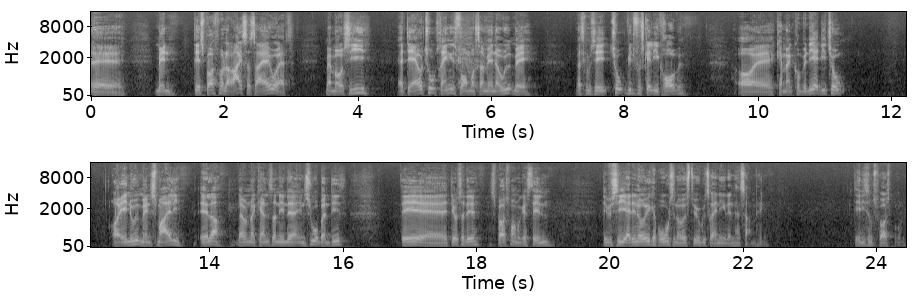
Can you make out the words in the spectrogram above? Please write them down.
Øh, men det spørgsmål, der rejser sig, er jo, at man må jo sige, at det er jo to træningsformer, som ender ud med, hvad skal man sige, to vidt forskellige kroppe. Og øh, kan man kombinere de to, og ende ud med en smiley, eller hvad vil man kalde sådan en der, en sur bandit, det, øh, det er jo så det spørgsmål, man kan stille. Det vil sige, er det noget, I kan bruge til noget styrketræning i den her sammenhæng? Det er ligesom spørgsmålet.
